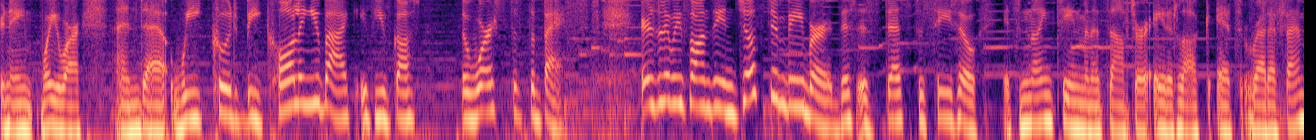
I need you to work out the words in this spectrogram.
your name, where you are. And uh, we could be calling you back if you've got the worst of the best. Here's Luis Fonsi and Justin Bieber. This is Despacito. It's 19 minutes after 8 o'clock. It's Red FM.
